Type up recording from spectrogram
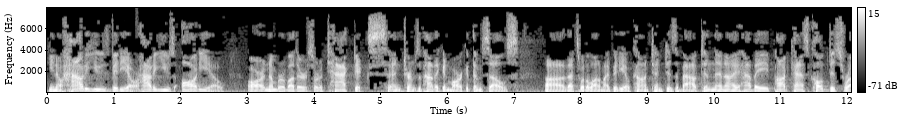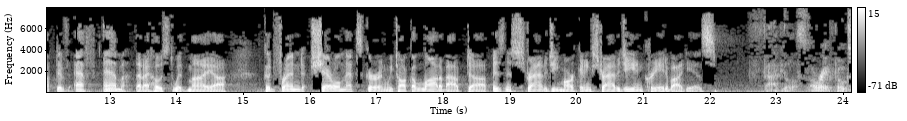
you know, how to use video or how to use audio or a number of other sort of tactics in terms of how they can market themselves. Uh, that's what a lot of my video content is about. And then I have a podcast called Disruptive FM that I host with my uh, good friend Cheryl Metzger, and we talk a lot about uh, business strategy, marketing strategy, and creative ideas. Fabulous. All right, folks.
